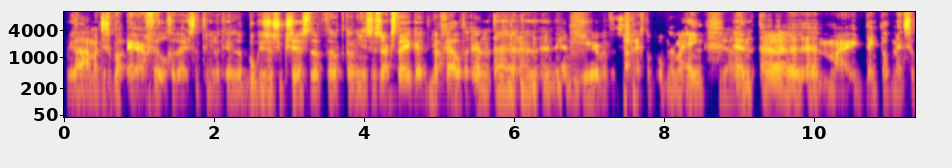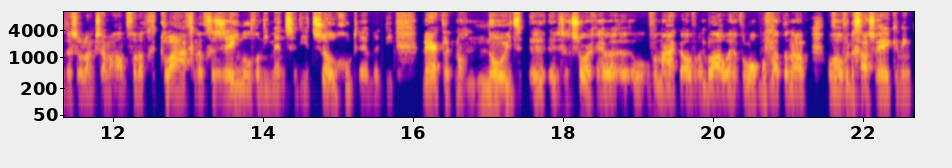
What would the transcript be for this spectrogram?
Ja, maar het is ook wel erg veel geweest natuurlijk. Hè. Dat boek is een succes. Dat, dat kan hij in zijn zak steken, Ja. dat geld en, eh, en, en, en die eer. Want het staat echt op, op nummer één. Ja. En, eh, eh, maar ik denk dat mensen er zo langzamerhand van dat geklaag en dat gezemel van die mensen die het zo goed hebben. Die werkelijk nog nooit zich zorgen hebben hoeven maken over een blauwe envelop of wat dan ook. Of over de gasrekening.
